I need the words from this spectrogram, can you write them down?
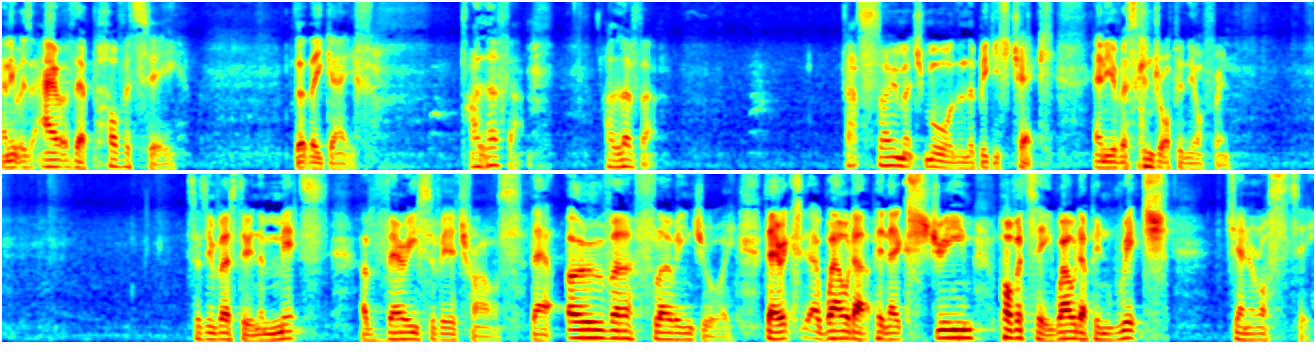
and it was out of their poverty that they gave. I love that. I love that. That's so much more than the biggest check any of us can drop in the offering. It says in verse 2 in the midst of very severe trials, their overflowing joy, they're ex- uh, welled up in extreme poverty, welled up in rich generosity.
